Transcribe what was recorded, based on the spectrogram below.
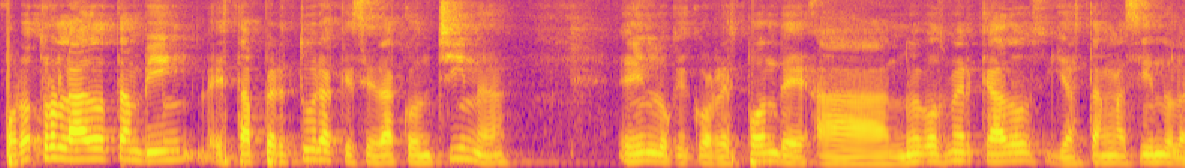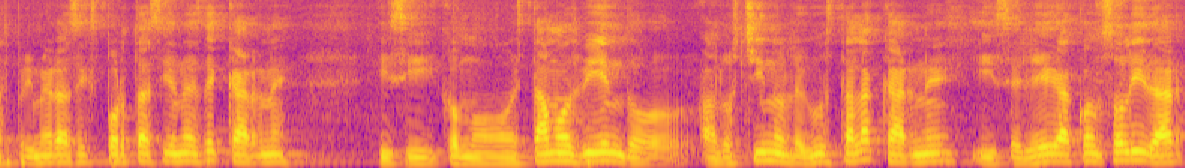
Por otro lado, también esta apertura que se da con China en lo que corresponde a nuevos mercados, ya están haciendo las primeras exportaciones de carne y si como estamos viendo a los chinos les gusta la carne y se llega a consolidar,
